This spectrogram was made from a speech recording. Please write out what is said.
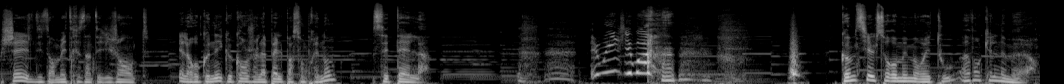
Shell est désormais très intelligente. Elle reconnaît que quand je l'appelle par son prénom, c'est elle. Eh oui, c'est moi Comme si elle se remémorait tout avant qu'elle ne meure.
